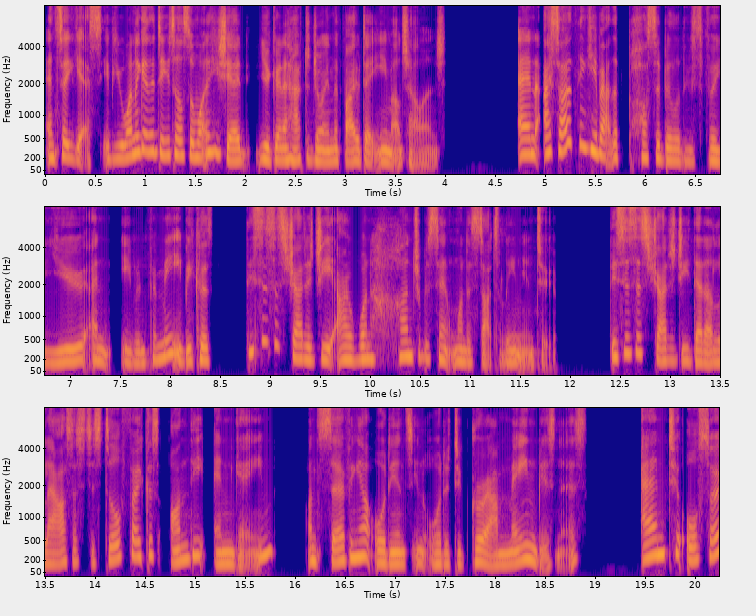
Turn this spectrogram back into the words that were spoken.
And so, yes, if you want to get the details on what he shared, you're going to have to join the five day email challenge. And I started thinking about the possibilities for you and even for me, because this is a strategy I 100% want to start to lean into. This is a strategy that allows us to still focus on the end game on serving our audience in order to grow our main business and to also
